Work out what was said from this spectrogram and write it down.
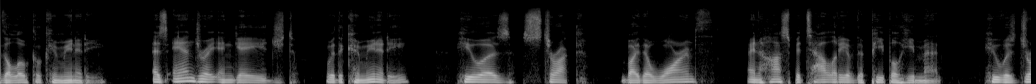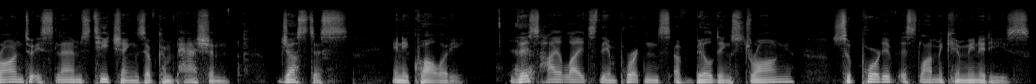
the local community. As Andre engaged with the community, he was struck by the warmth and hospitality of the people he met. He was drawn to Islam's teachings of compassion, justice, and equality. This highlights the importance of building strong, supportive Islamic communities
